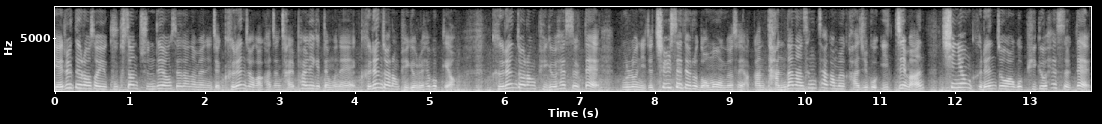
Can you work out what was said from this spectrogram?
예를 들어서 이 국산 준대형 세단 하면 이제 그랜저가 가장 잘 팔리기 때문에 그랜저랑 비교를 해볼게요. 그랜저랑 비교했을 때 물론 이제 7세대로 넘어오면서 약간 단단한 승차감을 가지고 있지만 신형 그랜저하고 비교했을 때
